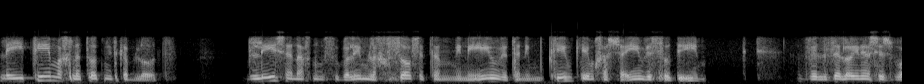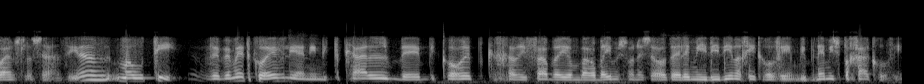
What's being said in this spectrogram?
לעיתים החלטות מתקבלות בלי שאנחנו מסוגלים לחשוף את המניעים ואת הנימוקים כי הם חשאיים וסודיים. וזה לא עניין של שבועיים שלושה, זה עניין מהותי. ובאמת כואב לי, אני נתקל בביקורת חריפה ביום, ב-48 שעות האלה, מידידים הכי קרובים, מבני משפחה הקרובים.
